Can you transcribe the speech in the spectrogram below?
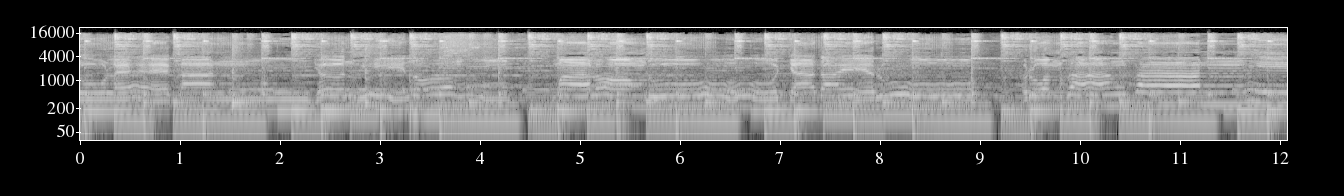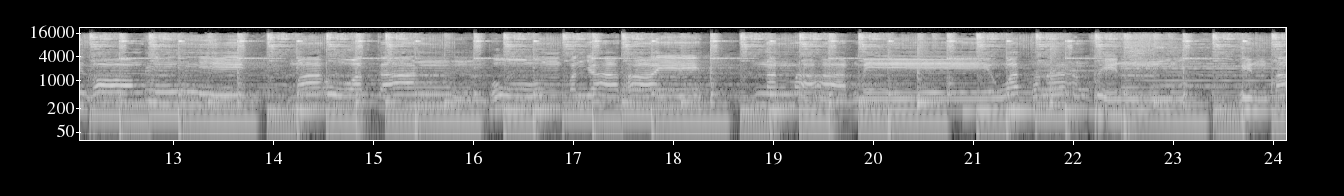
ดูแลกันเชิญพี่น้อง มาลองดู จะได้รู้ รวมสร้างสรรค์มีของดี มาอวดกันภูมิปัญญาไทย นั้นมากมีวัฒนศิลป์ถิ่นตา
